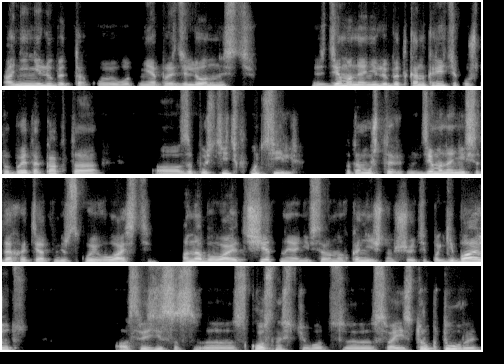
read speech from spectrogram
они не любят такую вот неопределенность. Демоны, они любят конкретику, чтобы это как-то э, запустить в утиль. Потому что демоны, они всегда хотят мирской власти она бывает тщетной, они все равно в конечном счете погибают а, в связи со, э, с косностью вот э, своей структуры.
